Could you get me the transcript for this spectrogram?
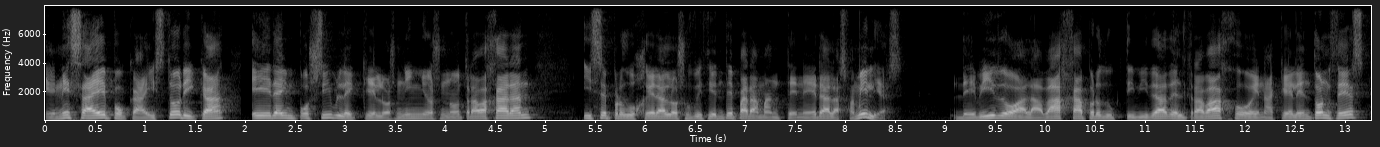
en esa época histórica era imposible que los niños no trabajaran y se produjera lo suficiente para mantener a las familias. Debido a la baja productividad del trabajo en aquel entonces,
